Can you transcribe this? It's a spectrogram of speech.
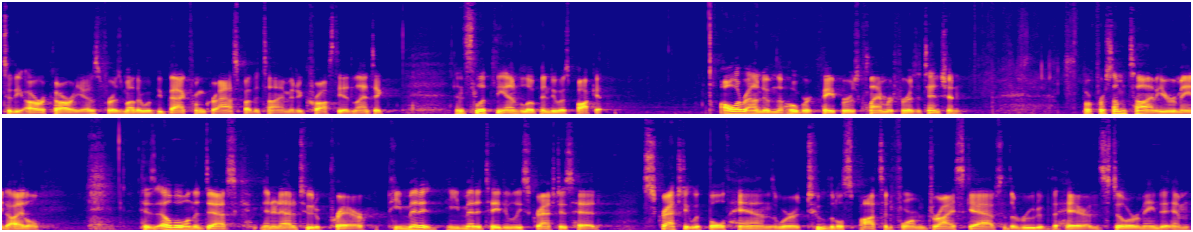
to the Araucarias, for his mother would be back from Grasse by the time it had crossed the Atlantic, and slipped the envelope into his pocket. All around him, the Hauberk papers clamored for his attention. But for some time he remained idle. His elbow on the desk, in an attitude of prayer, he, he meditatively scratched his head, scratched it with both hands where two little spots had formed dry scabs at the root of the hair that still remained to him,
